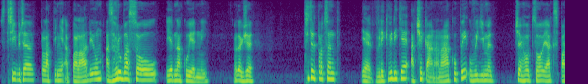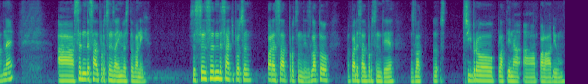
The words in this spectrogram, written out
stříbře, platině a paládium a zhruba jsou jedna ku jedný. No, takže 30% je v likviditě a čeká na nákupy, uvidíme čeho, co, jak spadne a 70% zainvestovaných. Se 70% 50% je zlato a 50% je zlat, stříbro, platina a paládium.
